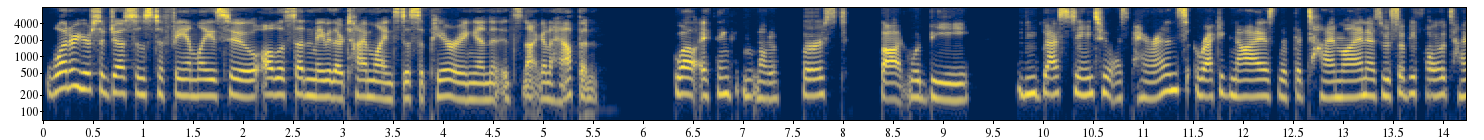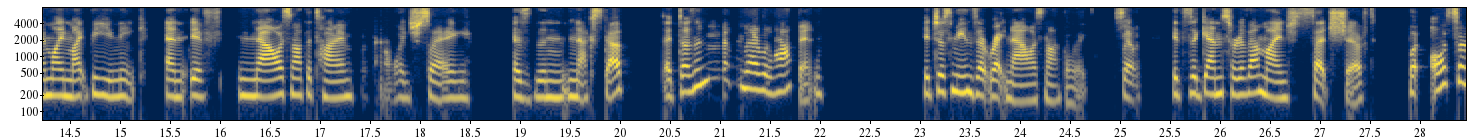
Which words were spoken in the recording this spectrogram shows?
What are your suggestions to families who all of a sudden maybe their timeline's disappearing and it's not going to happen? Well, I think my first thought would be the best thing to as parents recognize that the timeline, as we said before, the timeline might be unique And if now is not the time for college, say, as the next step, that doesn't mean that never happen. It just means that right now is not the right. So it's again sort of that mindset shift, but also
